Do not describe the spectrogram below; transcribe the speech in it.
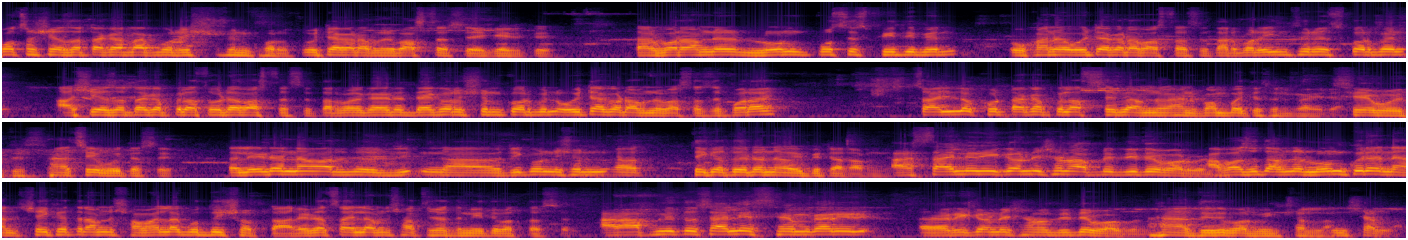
পঁচাশি হাজার টাকা লাগবে রেজিস্ট্রেশন খরচ। ওই টাকাটা আপনি বাঁচতে আছে এই গাড়িতে। তারপরে আপনি লোন প্রসেস ফি দিবেন, ওখানে ওই টাকাটা বাঁচতে আছে তারপরে ইন্স্যুরেন্স করবেন, আশি হাজার টাকা প্লাস ওইটা বাঁচতে আছে তারপরে গাড়িটা ডেকোরেশন করবেন, ওই টাকাটা আপনি বাঁচতে আছে প্রায় চার লক্ষ টাকা প্লাস সেবে আপনি এখানে কম পাইতেছেন গাড়িটা। সেভ হইতেছে। হ্যাঁ সে বইতেছে তাহলে এটা নেওয়ার রিকন্ডিশন থেকে তো এটা নেওয়াই বেটার আপনি। আর চাইলে রিকন্ডিশন আপনি দিতে পারবেন। আবার যদি আপনি লোন করে নেন সেই ক্ষেত্রে আপনি সময় লাগবে দুই সপ্তাহ। আর এটা চাইলে আপনি সাথে সাথে নিতে পারতেছেন। আর আপনি তো চাইলে সেম গাড়ির রিকন্ডিশনও দিতে পারবেন। হ্যাঁ দিতে পারবেন ইনশাল্লাহ। ইনশাল্লাহ।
